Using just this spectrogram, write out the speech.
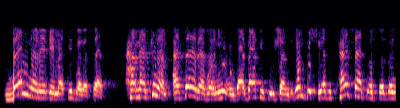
با میانه قیمتی بالاتر. همکنون هم اثر روانی اون در برخی فروشندگان به صورت ترس از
